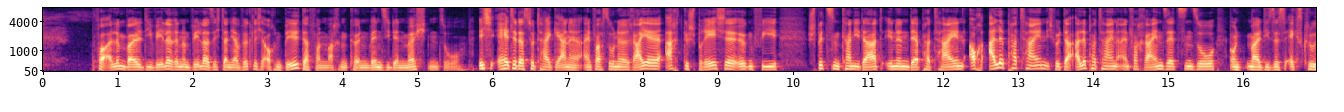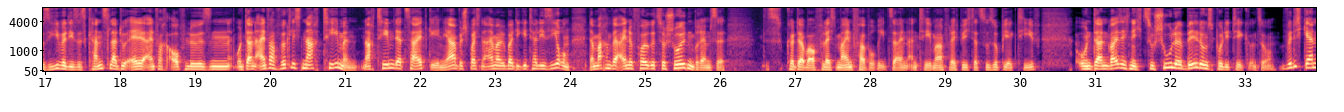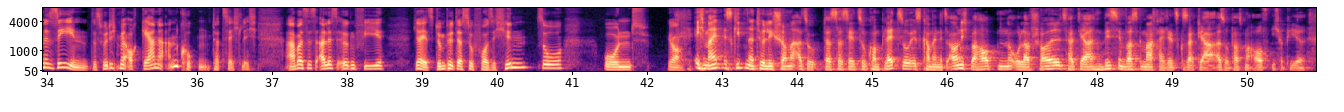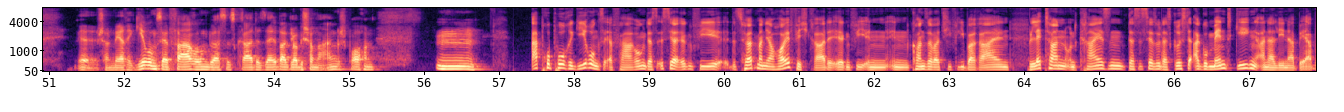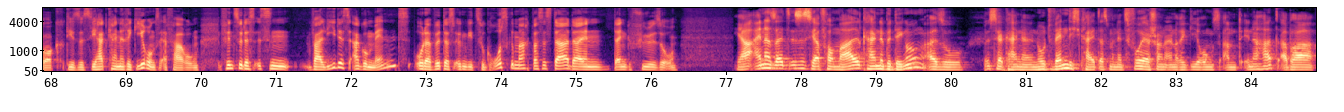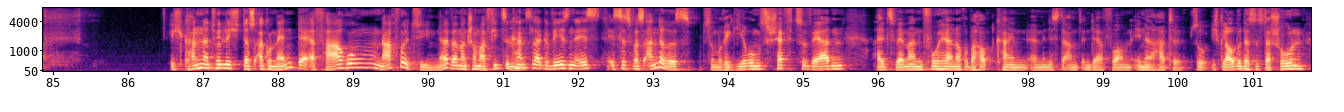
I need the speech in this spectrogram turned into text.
Vor allem, weil die Wählerinnen und Wähler sich dann ja wirklich auch ein Bild davon machen können, wenn sie denn möchten, so. Ich hätte das total gerne. Einfach so eine Reihe, acht Gespräche irgendwie, SpitzenkandidatInnen der Parteien, auch alle Parteien, ich würde da alle Parteien einfach reinsetzen, so, und mal dieses Exklusive, dieses Kanzlerduell einfach auflösen und dann einfach wirklich nach Themen, nach Themen der Zeit gehen, ja. Wir sprechen einmal über Digitalisierung. Da machen wir eine Folge zur Schuldenbremse. Das könnte aber auch vielleicht mein Favorit sein an Thema. Vielleicht bin ich dazu subjektiv. Und dann weiß ich nicht, zu Schule, Bildungspolitik und so. Würde ich gerne sehen. Das würde ich mir auch gerne angucken, tatsächlich. Aber es ist alles irgendwie, ja, jetzt dümpelt das so vor sich hin, so. Und ja. Ich meine, es gibt natürlich schon mal, also dass das jetzt so komplett so ist, kann man jetzt auch nicht behaupten. Olaf Scholz hat ja ein bisschen was gemacht, hat jetzt gesagt, ja, also pass mal auf, ich habe hier äh, schon mehr Regierungserfahrung. Du hast es gerade selber, glaube ich, schon mal angesprochen. Mm. Apropos Regierungserfahrung, das ist ja irgendwie, das hört man ja häufig gerade irgendwie in, in konservativ-liberalen Blättern und Kreisen. Das ist ja so das größte Argument gegen Annalena Baerbock. Dieses, sie hat keine Regierungserfahrung. Findest du, das ist ein valides Argument oder wird das irgendwie zu groß gemacht? Was ist da dein, dein Gefühl so? Ja, einerseits ist es ja formal keine Bedingung, also ist ja keine Notwendigkeit, dass man jetzt vorher schon ein Regierungsamt innehat, aber ich kann natürlich das Argument der Erfahrung nachvollziehen. Ne? Wenn man schon mal Vizekanzler mhm. gewesen ist, ist es was anderes, zum Regierungschef zu werden, als wenn man vorher noch überhaupt kein äh, Ministeramt in der Form inne hatte. So, ich glaube, das ist da schon.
